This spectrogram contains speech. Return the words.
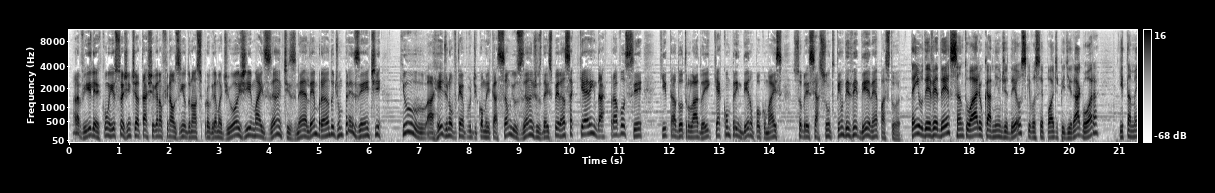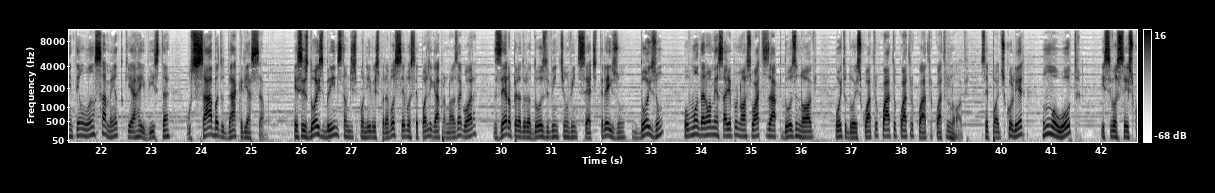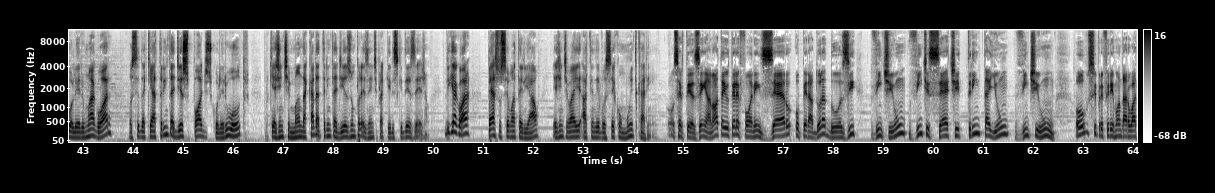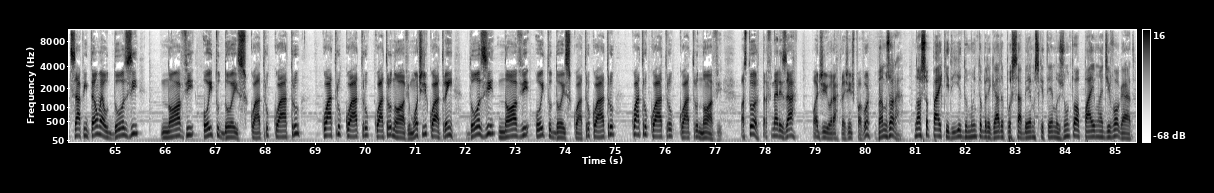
Maravilha, com isso a gente já está chegando ao finalzinho do nosso programa de hoje, mas antes, né, lembrando de um presente que o, a Rede Novo Tempo de Comunicação e os Anjos da Esperança querem dar para você que está do outro lado aí, quer compreender um pouco mais sobre esse assunto. Tem um DVD, né, pastor? Tem o DVD Santuário Caminho de Deus, que você pode pedir agora, e também tem um lançamento que é a revista O Sábado da Criação. Esses dois brindes estão disponíveis para você. Você pode ligar para nós agora, 0 operadora 12 21 27 31 21 ou mandar uma mensagem para o nosso WhatsApp 129 8244 4449. Você pode escolher um ou outro e se você escolher um agora, você daqui a 30 dias pode escolher o outro, porque a gente manda a cada 30 dias um presente para aqueles que desejam. Ligue agora, peça o seu material e a gente vai atender você com muito carinho. Com certeza, hein? Anota aí o telefone em 0 operadora 12 21 27 31 21. Ou se preferir mandar o WhatsApp, então é o 12 98244 4449. Um monte de quatro, hein? 12 98244 4449. Pastor, para finalizar, pode orar para a gente, por favor? Vamos orar. Nosso Pai querido, muito obrigado por sabermos que temos junto ao Pai um advogado.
